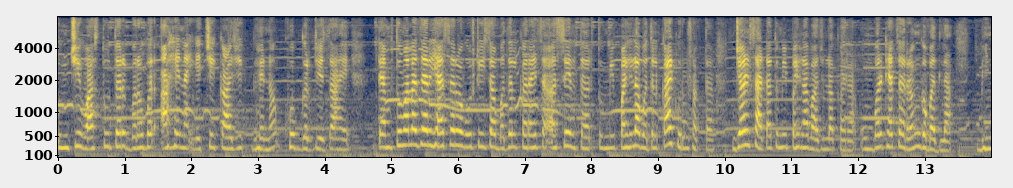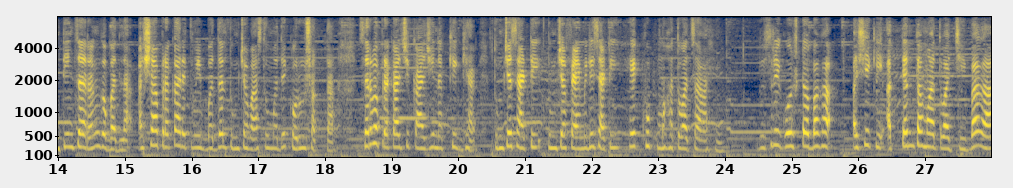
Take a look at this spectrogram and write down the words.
तुमची वास्तू तर बरोबर आहे ना याची काळजी घेणं खूप गरजेचं आहे. त्या तुम्हाला जर ह्या सर्व गोष्टीचा बदल करायचा असेल तर तुम्ही पहिला बदल काय करू शकता? जलसाठा तुम्ही पहिला बाजूला करा उंबरठ्याचा रंग बदला भिंतींचा रंग बदला अशा प्रकारे तुम्ही बदल तुमच्या वास्तूमध्ये करू शकता. सर्व प्रकारची काळजी नक्की घ्या. तुमच्यासाठी तुमच्या फॅमिलीसाठी हे खूप महत्त्वाचं आहे. दुसरी गोष्ट बघा अशी की अत्यंत महत्त्वाची. बघा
